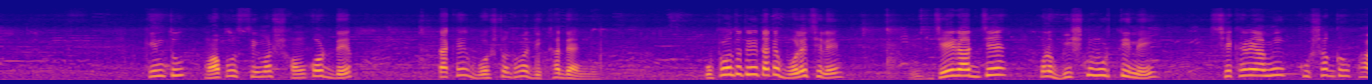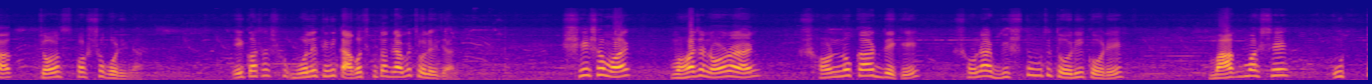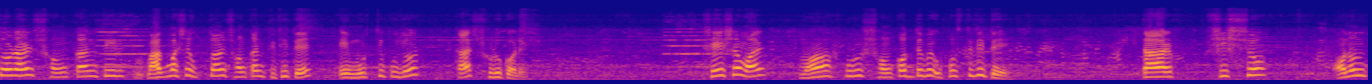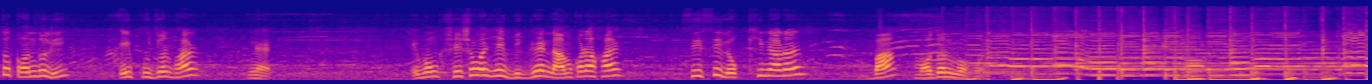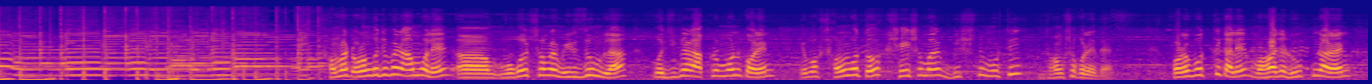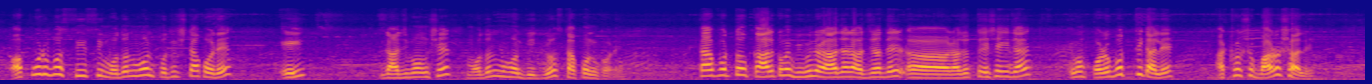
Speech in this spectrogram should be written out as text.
কিন্তু মহাপুরুষ শ্রীমৎ শঙ্করদেব তাকে বৈষ্ণব ধর্মে দীক্ষা দেননি। উপরন্তু তিনি তাকে বলেছিলেন, যে রাজ্যে কোনো বিষ্ণু মূর্তি নেই, সেখানে আমি কুশাগ্র ভাগ জলস্পর্শ করি না। এই কথা বলে তিনি কাগজকুটা গ্রামে চলে যান। সে সময় মহারাজা নরনারায়ণ স্বর্ণকার দেখে সোনার বিষ্ণুমূর্তি তৈরি করে মাঘ মাসে উত্তরায়ণ সংক্রান্তির, মাঘ মাসে উত্তরায়ণ সংক্রান্তি তিথিতে এই মূর্তি পুজোর কাজ শুরু করে। সেই সময় মহাপুরুষ শঙ্করদেবের উপস্থিতিতে তার শিষ্য অনন্ত কন্দলি এই পুজোর ভার নেন এবং সেই সময় সেই বিগ্রহের নাম করা হয় শ্রী শ্রী লক্ষ্মীনারায়ণ বা মদন মোহন। সম্রাট ঔরঙ্গজেবের আমলে মোগল সম্রাট মির্জুমলা কোচবিহার আক্রমণ করেন এবং সম্ভবত সেই সময় বিষ্ণু মূর্তি ধ্বংস করে দেন। পরবর্তীকালে মহারাজা রূপনারায়ণ অপূর্ব শ্রী শ্রী মদনমোহন প্রতিষ্ঠা করে এই রাজবংশের মদনমোহন বিগ্রহ স্থাপন করেন। তারপর তো কালক্রমে বিভিন্ন রাজা রাজাদের রাজত্ব এসে যায়। এবং পরবর্তীকালে আঠেরোশো বারো সালে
